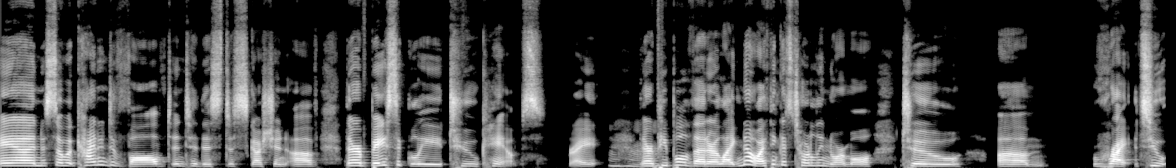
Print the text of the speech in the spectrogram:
And so it kind of devolved into this discussion of there are basically two camps, right? There are Mhm. people that are like, no, I think it's totally normal to um right to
